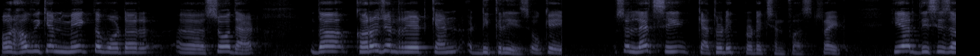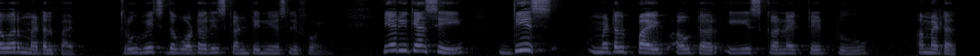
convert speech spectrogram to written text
or how we can make the water uh, so that the corrosion rate can decrease. Okay, so let's see cathodic protection first, right? Here this is our metal pipe through which the water is continuously flowing. Here you can see this metal pipe outer is connected to a metal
